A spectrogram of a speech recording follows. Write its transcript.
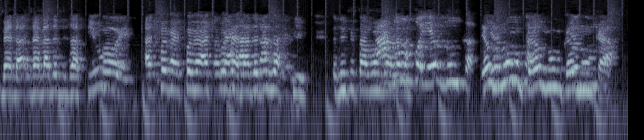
Verdade, verdade ou desafio? Foi. Acho que foi, foi, acho foi, foi verdade ou desafio. A gente tava. Ah, galera... não, foi eu nunca. Eu, eu nunca, eu nunca, eu, eu nunca. nunca.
